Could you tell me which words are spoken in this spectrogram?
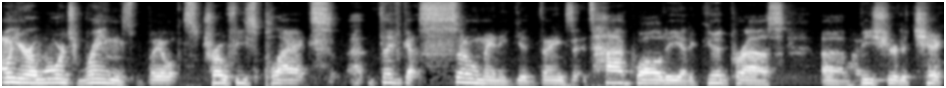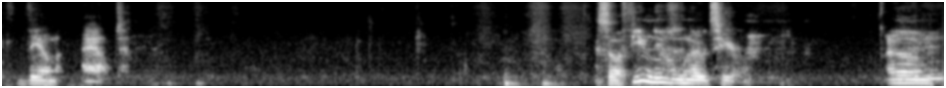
on your awards, rings, belts, trophies, plaques. They've got so many good things. It's high quality at a good price. Uh, be sure to check them out. So, a few news and notes here. Um,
